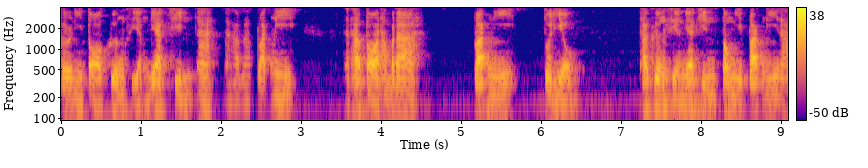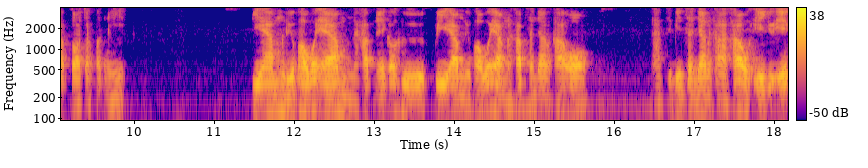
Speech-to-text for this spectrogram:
กรณีต่อเครื่องเสียงแยกชิ้นนะนะครับนะปลั๊กนี้ แต่ถ้าต่อธรรมดาปลั๊กนี้ตัวเดียว ถ้าเครื่องเสียงแยกชิ้นต้องมีปลั๊กนี้นะครับ ต่อจากปลั๊กนี้ PM หรือ power amp นะครับนี่ก็คือ PM หรือ power amp นะครับ สัญญาณขาออกนะครับจะเป็นสัญญาณขาเข้า AUX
